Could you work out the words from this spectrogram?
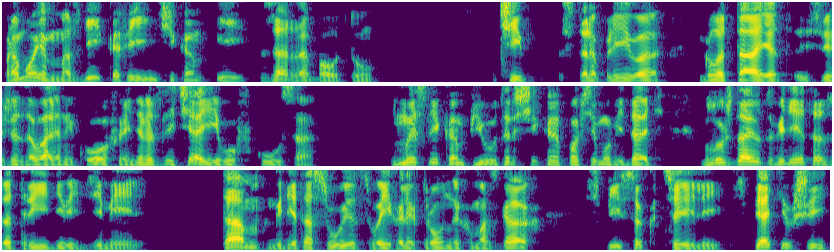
промоем мозги кофеинчиком и за работу». Чип торопливо глотает свежезаваренный кофе, не различая его вкуса. Мысли компьютерщика, по всему видать, блуждают где-то за три девять земель там, где тасует в своих электронных мозгах список целей, спятивший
